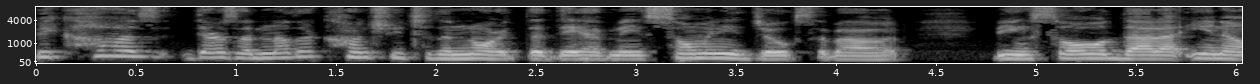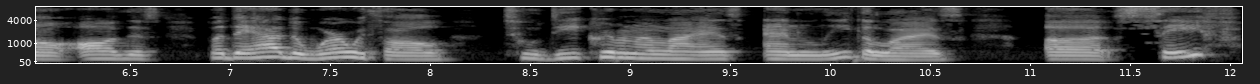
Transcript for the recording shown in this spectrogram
Because there's another country to the north that they have made so many jokes about being sold that, you know, all of this, but they had the wherewithal to decriminalize and legalize a safe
